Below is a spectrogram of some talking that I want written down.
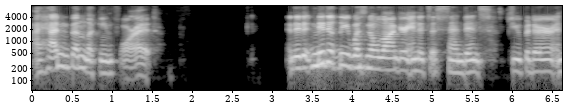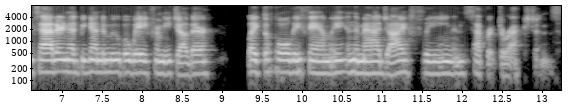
I hadn't been looking for it. And it admittedly was no longer in its ascendance. Jupiter and Saturn had begun to move away from each other, like the Holy Family and the Magi fleeing in separate directions.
